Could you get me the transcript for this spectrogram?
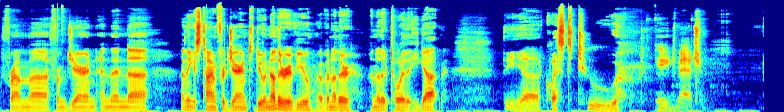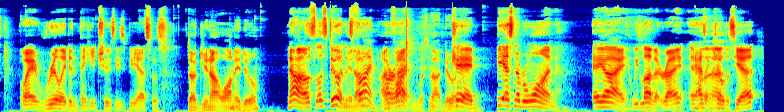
from uh, from Jaron, and then uh, I think it's time for Jaron to do another review of another another toy that he got, the uh, Quest Two. Age match. Boy, I really didn't think he'd choose these BSs. So, do you not want to do them? No, let's let's do it. I mean, it's I'm, fine. I'm All right. fine with not doing them. Okay, BS number one, AI. We love it, right? It hasn't Uh, killed us yet.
